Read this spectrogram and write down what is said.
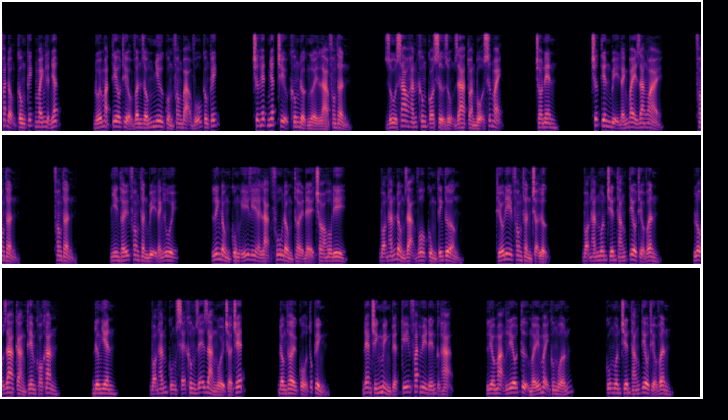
phát động công kích mãnh liệt nhất. Đối mặt tiêu thiểu vân giống như cuồng phong bạo vũ công kích, trước hết nhất chịu không được người là phong thần. Dù sao hắn không có sử dụng ra toàn bộ sức mạnh, cho nên trước tiên bị đánh bay ra ngoài. Phong thần phong thần. Nhìn thấy phong thần bị đánh lui, linh đồng cùng ý gì lạc phu đồng thời để cho hô đi. Bọn hắn đồng dạng vô cùng tin tưởng thiếu đi phong thần trợ lực, bọn hắn muốn chiến thắng tiêu thiểu vân, lộ ra càng thêm khó khăn. Đương nhiên, bọn hắn cũng sẽ không dễ dàng ngồi chờ chết, đồng thời cổ túc kình đem chính mình tuyệt kỹ phát huy đến cực hạn. Liều mạng liêu tự mấy mệnh không muốn, cũng muốn chiến thắng tiêu thiểu vân.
